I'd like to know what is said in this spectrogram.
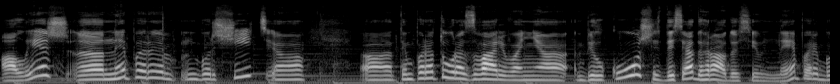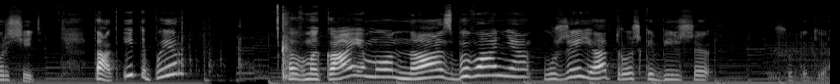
Але ж е, не переборщіть. е, е, Температура зварювання білку 60 градусів. Не переборщіть. Так, і тепер вмикаємо на збивання. Уже я трошки більше. Що таке?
